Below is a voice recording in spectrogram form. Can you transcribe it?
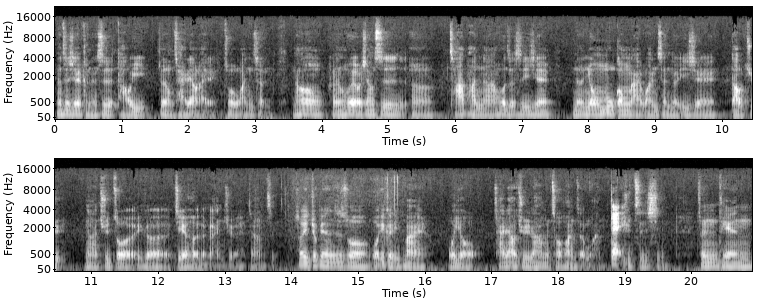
那这些可能是陶艺这种材料来做完成，然后可能会有像是呃茶盘啊，或者是一些能用木工来完成的一些道具，那去做一个结合的感觉，这样子，所以就变成是说我一个礼拜我有材料去让他们抽患者玩，对。去执行，增添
